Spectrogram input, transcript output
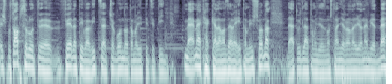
és most abszolút félretéve a viccet, csak gondoltam, hogy egy picit így meghekkelem az elejét a műsornak, de hát úgy látom, hogy ez most annyira nagyon nem jött be.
